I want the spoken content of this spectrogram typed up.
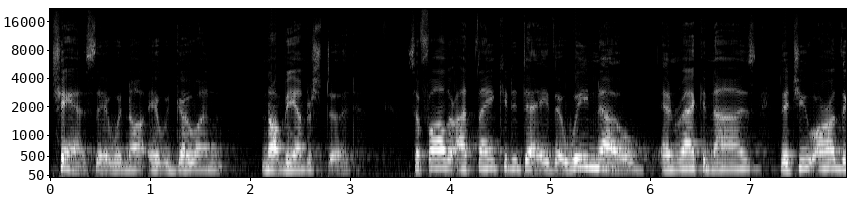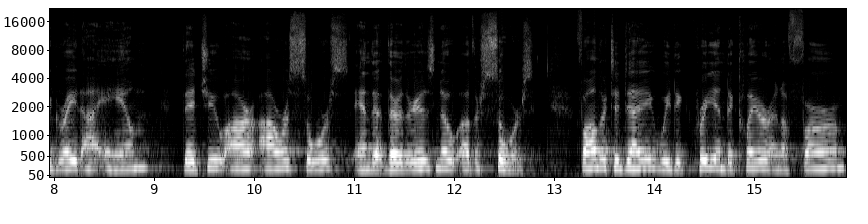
chance that it would, not, it would go and not be understood. So, Father, I thank you today that we know and recognize that you are the great I am, that you are our source, and that there, there is no other source. Father, today we decree and declare and affirm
